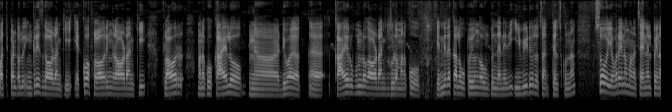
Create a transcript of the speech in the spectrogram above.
పత్తి పంటలు ఇంక్రీజ్ కావడానికి ఎక్కువ ఫ్లవరింగ్ రావడానికి ఫ్లవర్ మనకు కాయలో డివై కాయ రూపంలో కావడానికి కూడా మనకు ఎన్ని రకాల ఉపయోగంగా ఉంటుంది అనేది ఈ వీడియోలో తెలుసుకుందాం. సో ఎవరైనా మన ఛానల్ పైన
